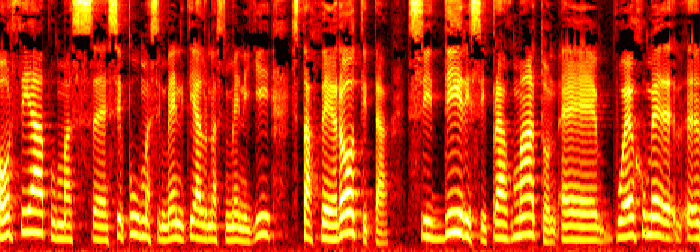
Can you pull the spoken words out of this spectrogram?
όρθια που μας, ε, που μας σημαίνει, τι άλλο να σημαίνει γη, σταθερότητα, συντήρηση πραγμάτων ε, που, έχουμε, ε,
